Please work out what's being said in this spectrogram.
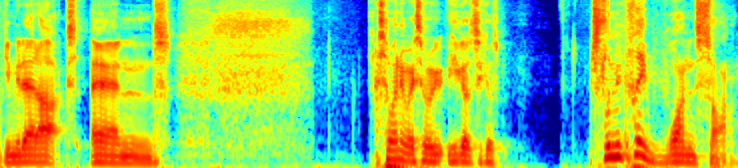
give me that aux. And so anyway, so he goes, he goes, just let me play one song.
